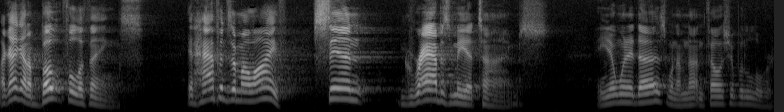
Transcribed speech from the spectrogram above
Like I got a boat full of things. It happens in my life. Sin grabs me at times. And you know when it does? When I'm not in fellowship with the Lord.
